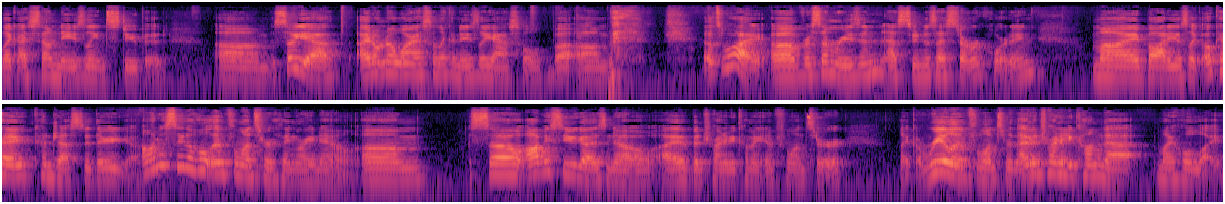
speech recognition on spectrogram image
Like, I sound nasally and stupid. Um, so yeah, I don't know why I sound like a nasally asshole, but um, that's why. Um, for some reason, as soon as I start recording, my body is like, okay, congested. There you go. Honestly, the whole influencer thing right now. Um, so obviously, you guys know I have been trying to become an influencer like a real influencer that I've been trying to become that my whole life.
